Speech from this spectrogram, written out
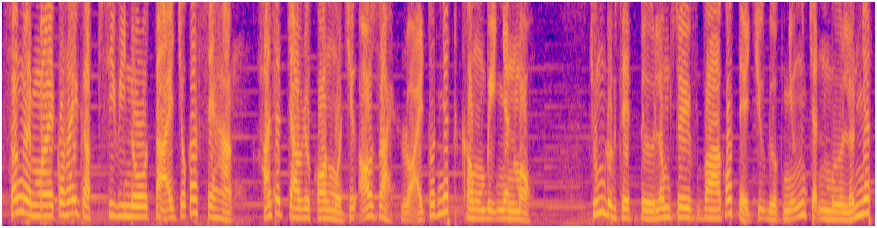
Sáng ngày mai con hãy gặp Sivino tại chỗ các xe hàng. Hắn sẽ trao cho con một chiếc áo dài loại tốt nhất không bị nhăn màu. Chúng được dệt từ lông dê và có thể chịu được những trận mưa lớn nhất,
